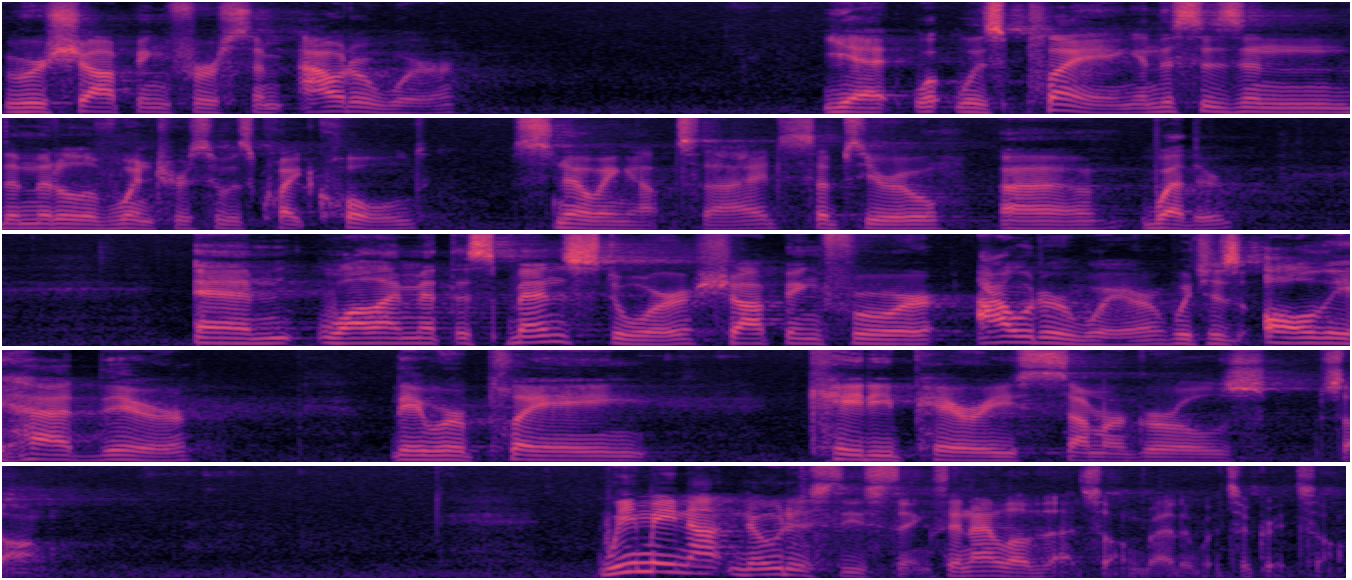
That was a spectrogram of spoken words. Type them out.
we were shopping for some outerwear, yet what was playing, and this is in the middle of winter, so it was quite cold, snowing outside, sub zero uh, weather. And while I'm at this men's store shopping for outerwear, which is all they had there, they were playing Katy Perry's Summer Girls song. We may not notice these things, and I love that song, by the way, it's a great song.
